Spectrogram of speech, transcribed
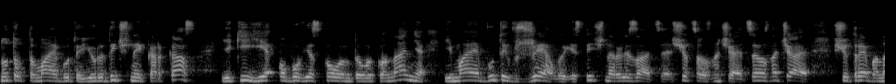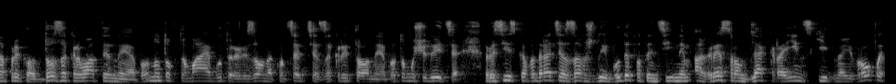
Ну тобто, має бути юридичний каркас, який є обов'язковим до виконання, і має бути вже логістична реалізація. Що це означає? Це означає, що треба, наприклад, дозакривати небо. Ну тобто, має бути реалізована концепція закритого неба. Тому що дивіться, Російська Федерація завжди буде потенційним агресором для країн Східної Європи,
